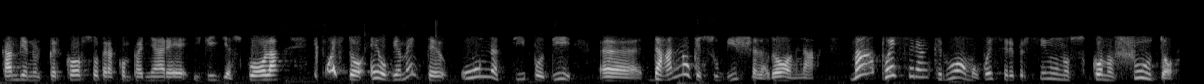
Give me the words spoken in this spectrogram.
cambiano il percorso per accompagnare i figli a scuola e questo è ovviamente un tipo di eh, danno che subisce la donna ma può essere anche l'uomo, può essere persino uno sconosciuto.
